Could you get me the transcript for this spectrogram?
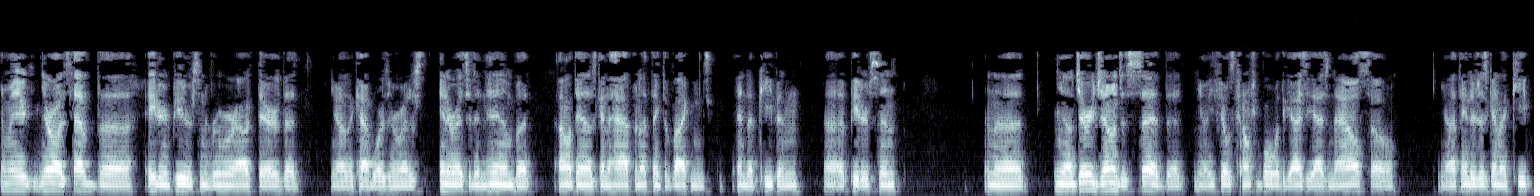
I mean, you always have the Adrian Peterson rumor out there that you know the Cowboys are interested in him, but I don't think that's going to happen. I think the Vikings end up keeping uh, Peterson, and uh, you know Jerry Jones has said that you know he feels comfortable with the guys he has now, so you know I think they're just going to keep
